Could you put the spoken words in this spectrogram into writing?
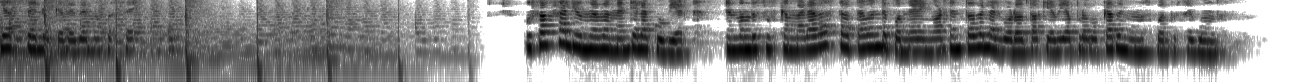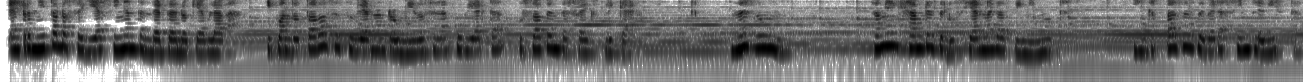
Ya sé lo que debemos hacer. Usopp salió nuevamente a la cubierta, en donde sus camaradas trataban de poner en orden todo el alboroto que había provocado en unos cuantos segundos. El renito lo seguía sin entender de lo que hablaba, y cuando todos estuvieron reunidos en la cubierta, Usopp empezó a explicar. No es humo, son enjambres de luciérnagas diminutas, incapaces de ver a simple vista,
